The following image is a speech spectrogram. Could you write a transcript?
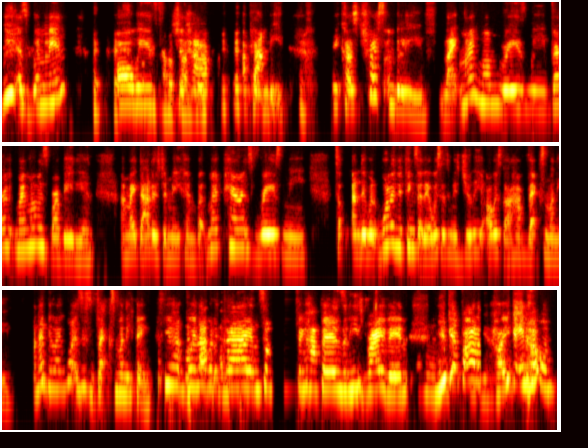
we as women always have should have a plan b because trust and believe like my mom raised me very my mom is barbadian and my dad is jamaican but my parents raised me to and they were one of the things that they always said to me is julie you always gotta have vex money and I'd be like, what is this vex money thing? If you have going out with a guy and something happens and he's driving, you get part of it. How are you getting home?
